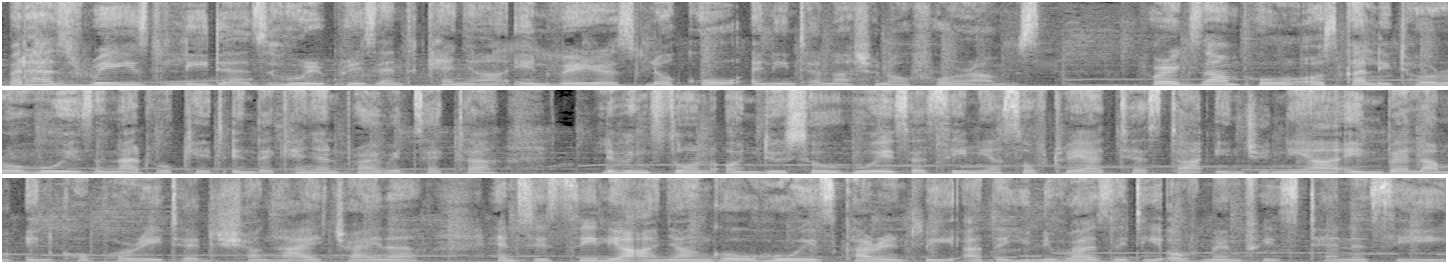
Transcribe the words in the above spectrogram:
but has raised leaders who represent Kenya in various local and international forums. For example, Oscar Litoro, who is an advocate in the Kenyan private sector, Livingstone Onduso, who is a senior software tester engineer in Bellam Incorporated, Shanghai, China, and Cecilia Anyango, who is currently at the University of Memphis, Tennessee,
